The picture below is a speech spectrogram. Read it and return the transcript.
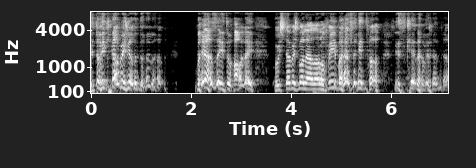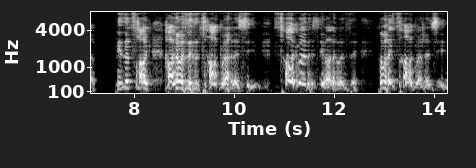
פתאום הגיע מיליון דולר. מה יעשה איתו? הוא השתמש בו לרופאים, מה יעשה איתו? מסכן הבן אדם. איזה צחוק, העולם הזה זה צחוק מאנשים, צחוק מאנשים העולם הזה, ממש צחוק מאנשים.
